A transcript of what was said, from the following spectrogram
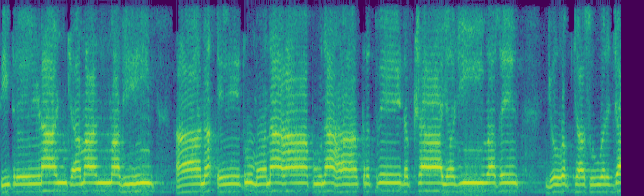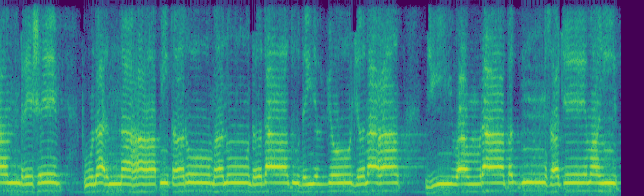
पितॄणाञ्च मान्मभिः आन एतु मनः पुनः कृत्वे दक्षाय जीवसे जोक्ष सुवर्जान्द्रेशे पुनर्नः पितरो मनो ददातु दैव्यो जनाः। जीवं व्रातग् स चेमहि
